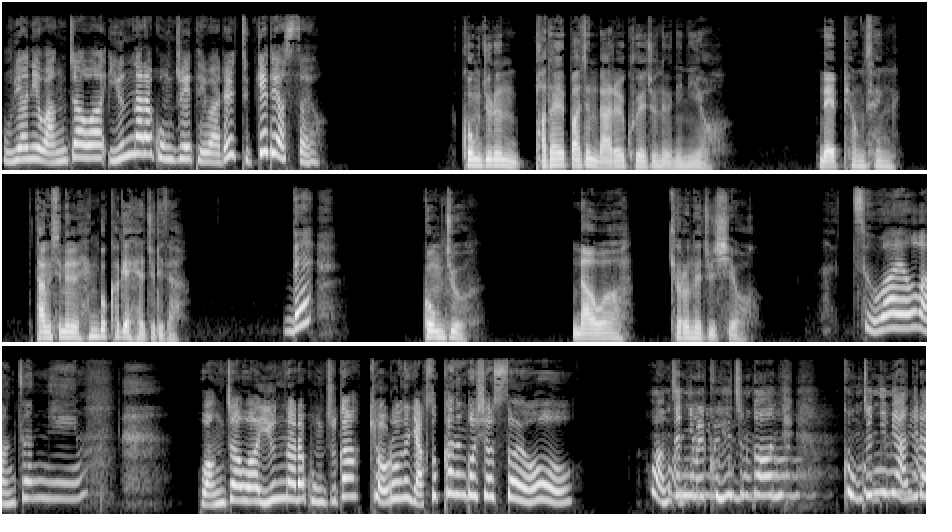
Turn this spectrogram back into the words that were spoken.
우연히 왕자와 이웃나라 공주의 대화를 듣게 되었어요. 공주는 바다에 빠진 나를 구해준 은인이여. 내 평생 당신을 행복하게 해주리다. 네? 공주, 나와 결혼해 주시오. 좋아요, 왕자님. 왕자와 이웃나라 공주가 결혼을 약속하는 것이었어요. 왕자님을 구해준 건 공주님이 아니라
